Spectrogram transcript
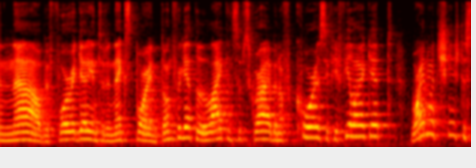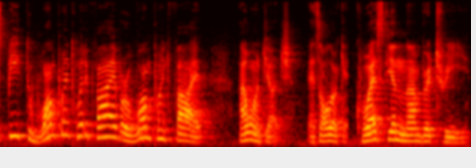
And now, before we get into the next point, don't forget to like and subscribe. And of course, if you feel like it, why not change the speed to 1.25 or 1.5? I won't judge. It's all okay. Question number three.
